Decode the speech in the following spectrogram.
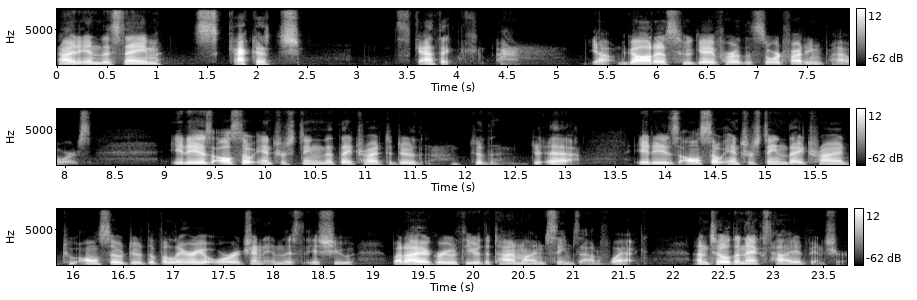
Tied in the same Skakach. Skathic? Yeah, goddess who gave her the sword fighting powers. It is also interesting that they tried to do to the. Uh, it is also interesting they tried to also do the Valeria origin in this issue, but I agree with you the timeline seems out of whack. Until the next high adventure.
